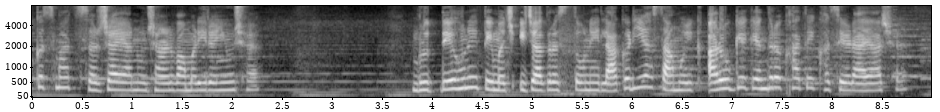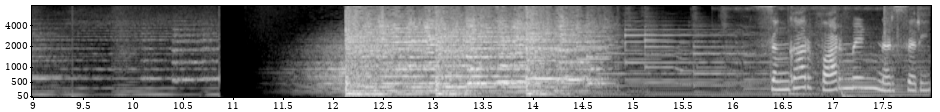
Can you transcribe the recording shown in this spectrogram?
અકસ્માત સર્જાયાનું જાણવા મળી રહ્યું છે. મૃતદેહોને તેમજ ઈજાગ્રસ્તોને લાકડિયા સામૂહિક આરોગ્ય કેન્દ્ર ખાતે ખસેડાયા છે. Sanghar farm and nursery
